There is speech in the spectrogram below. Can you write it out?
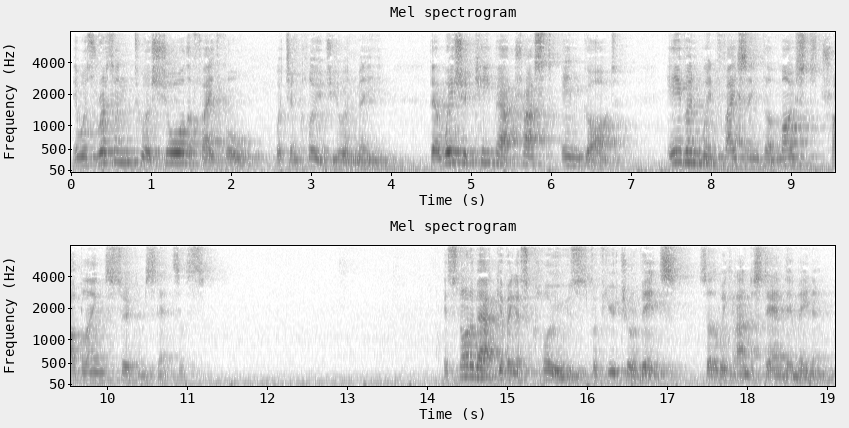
It was written to assure the faithful, which includes you and me, that we should keep our trust in God, even when facing the most troubling circumstances. It's not about giving us clues for future events so that we can understand their meaning.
